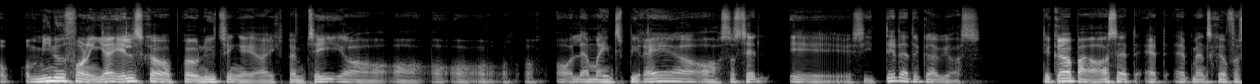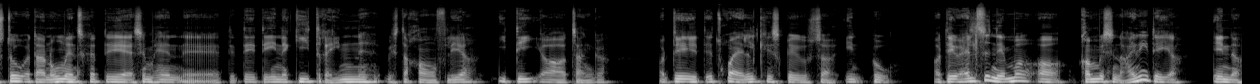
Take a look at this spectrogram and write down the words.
og, og min udfordring, jeg elsker at prøve nye ting af, og eksperimentere, og, og, og, og, og, og, og lade mig inspirere, og så selv øh, sige, det der, det gør vi også. Det gør bare også, at, at, at man skal forstå, at der er nogle mennesker, det er simpelthen øh, det, det, det er energidrænende, hvis der kommer flere idéer og tanker. Og det, det tror jeg, alle kan skrive sig ind på. Og det er jo altid nemmere at komme med sine egne idéer, end at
